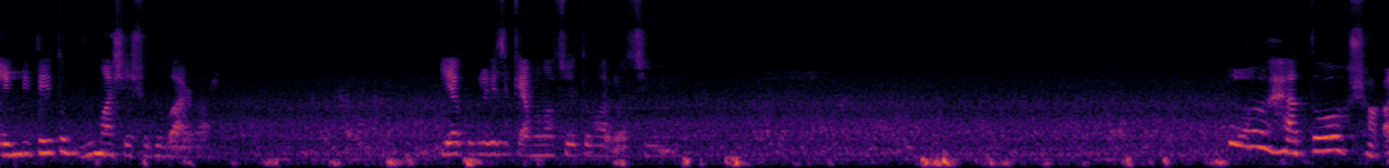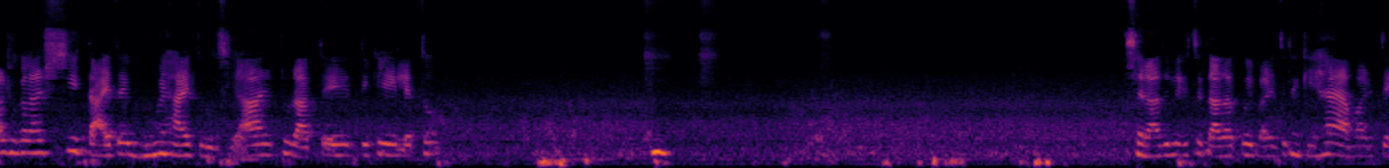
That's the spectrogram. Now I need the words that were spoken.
এমনিতেই তো ঘুম আসে শুধু বারবার। ইয়াকুব লিখেছে কেমন আছো? তো ভালো আছি। এত সকাল সকাল আসছি, তাই তাই ঘুমে হাই তুলছি। আর একটু রাতের দিকে এলে তো সে রাজু লিখেছে, দাদা কই বাড়িতে নাকি? হ্যাঁ বাড়িতে,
